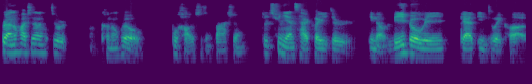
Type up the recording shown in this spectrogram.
不然的话，真的就是可能会有不好的事情发生。就是去年才可以，就是 you know legally get into a club，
